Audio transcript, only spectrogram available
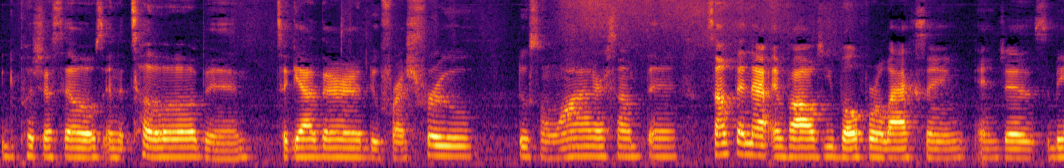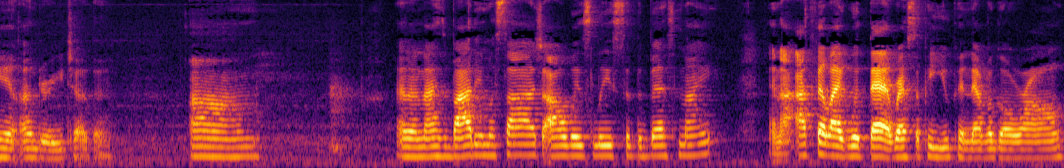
you put yourselves in the tub and together do fresh fruit, do some wine or something, something that involves you both relaxing and just being under each other. Um, and a nice body massage always leads to the best night. And I, I feel like with that recipe, you can never go wrong.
